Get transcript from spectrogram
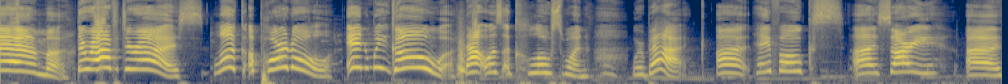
them. They're after us. Look, a portal. In we go. That was a close one. We're back. Uh, hey, folks. Uh, sorry. Uh,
